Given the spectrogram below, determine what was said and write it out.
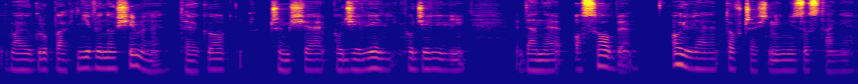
w małych grupach nie wynosimy tego, czym się podzielili, podzielili dane osoby, o ile to wcześniej nie zostanie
